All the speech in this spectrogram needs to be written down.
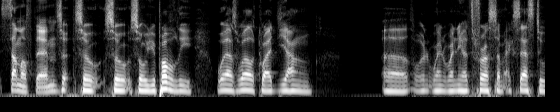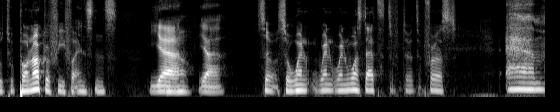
some of them. So so so so you probably were as well quite young. Uh, when when when you had first time access to to pornography, for instance. yeah, Wow. yeah. So so when when when was that the, the, the first? Um,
